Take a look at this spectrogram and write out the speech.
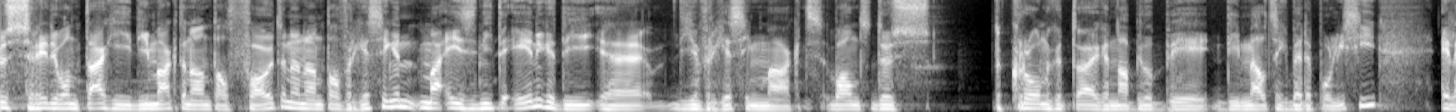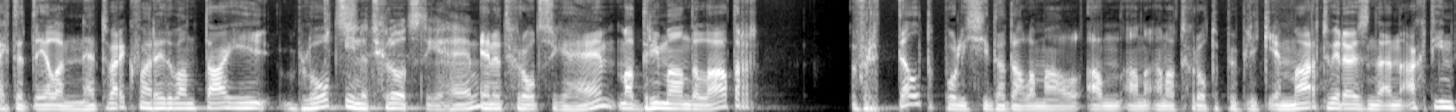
Dus Redouan Taghi die maakt een aantal fouten, een aantal vergissingen, maar hij is niet de enige die, uh, die een vergissing maakt. Want dus de kroongetuige Nabil B. die meldt zich bij de politie. Hij legt het hele netwerk van Redouan Taghi bloot. In het grootste geheim. In het grootste geheim. Maar drie maanden later vertelt de politie dat allemaal aan, aan, aan het grote publiek. In maart 2018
